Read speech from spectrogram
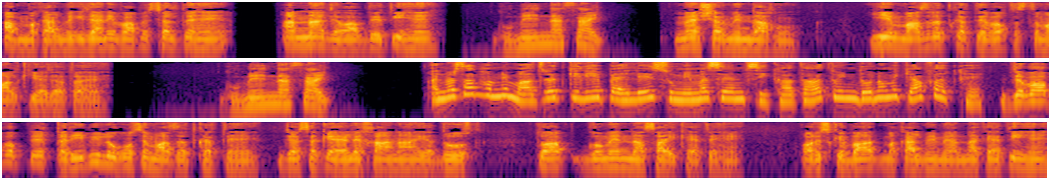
اب مکالمے کی جانب واپس چلتے ہیں انا جواب دیتی ہیں ごめんなさい。 میں شرمندہ ہوں۔ یہ معذرت کرتے وقت استعمال کیا جاتا ہے۔ گمین انور صاحب ہم نے معذرت کے لیے پہلے سمیما سے سیکھا تھا تو ان دونوں میں کیا فرق ہے؟ جب آپ اپنے قریبی لوگوں سے معذرت کرتے ہیں جیسا کہ اہل خانہ یا دوست تو آپ گومین نسائی کہتے ہیں۔ اور اس کے بعد مکالمے میں انا کہتی ہیں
